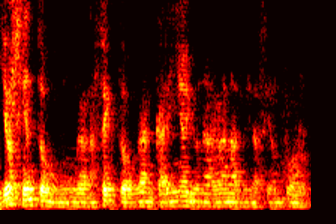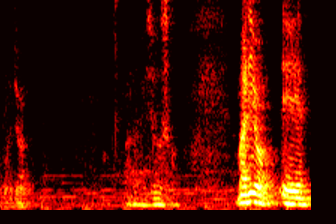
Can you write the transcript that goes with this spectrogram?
yo siento un, un, gran afecto, un gran cariño y una gran admiración por, por John. Maravilloso. Mario, eh,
